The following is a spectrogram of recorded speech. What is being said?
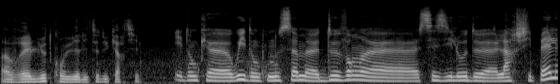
un vrai lieu de convivialité du quartier. Et donc euh, oui, donc nous sommes devant euh, ces îlots de l'archipel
